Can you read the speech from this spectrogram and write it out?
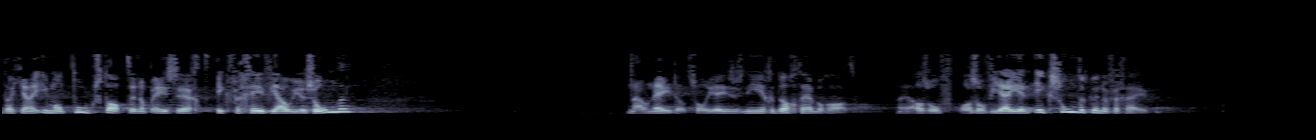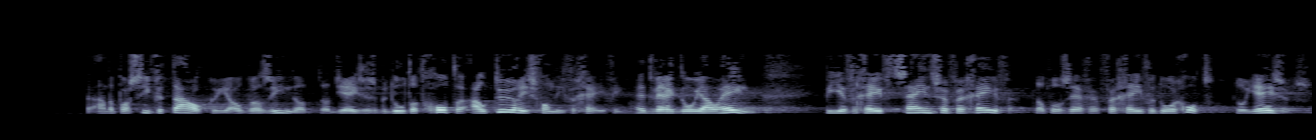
dat je naar iemand toestapt en opeens zegt, ik vergeef jou je zonde. Nou nee, dat zal Jezus niet in gedachten hebben gehad. Alsof, alsof jij en ik zonde kunnen vergeven. Aan de passieve taal kun je ook wel zien dat, dat Jezus bedoelt dat God de auteur is van die vergeving. Het werkt door jou heen. Wie je vergeeft, zijn ze vergeven. Dat wil zeggen, vergeven door God, door Jezus.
